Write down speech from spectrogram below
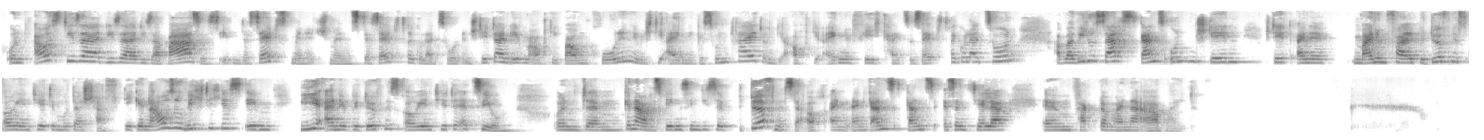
und aus dieser, dieser, dieser Basis eben des Selbstmanagements, der Selbstregulation entsteht dann eben auch die Baumkrone, nämlich die eigene Gesundheit und die, auch die eigene Fähigkeit zur Selbstregulation. Aber wie du sagst, ganz unten stehen, steht eine in meinem Fall bedürfnisorientierte Mutterschaft, die genauso wichtig ist eben wie eine bedürfnisorientierte Erziehung. Und ähm, genau, deswegen sind diese Bedürfnisse auch ein, ein ganz, ganz essentieller ähm, Faktor meiner Arbeit.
